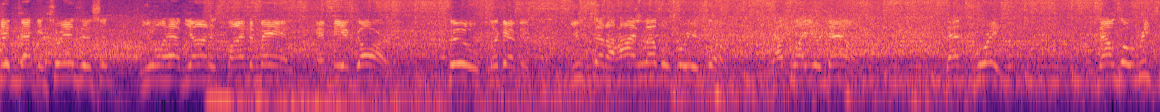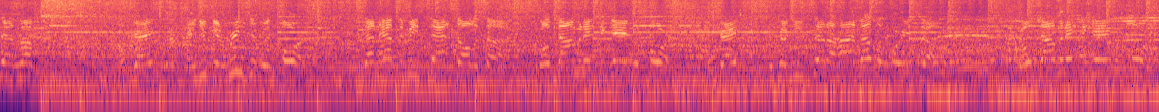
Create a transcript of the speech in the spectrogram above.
getting back in transition. You don't have Giannis find a man and be a guard. Two, look at me. You set a high level for yourself. That's why you're down. That's great. Now go reach that level. Okay? And you can reach it with force. Doesn't have to be stats all the time. Go dominate the game with force. Okay? Because you set a high level for yourself. Go dominate the game with force.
